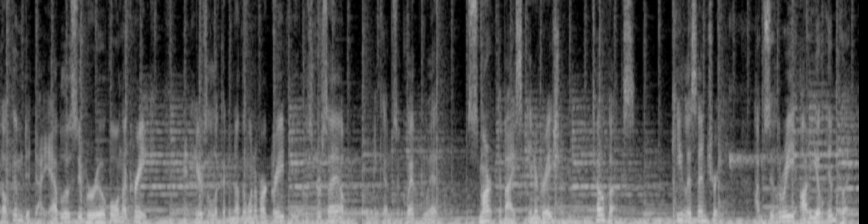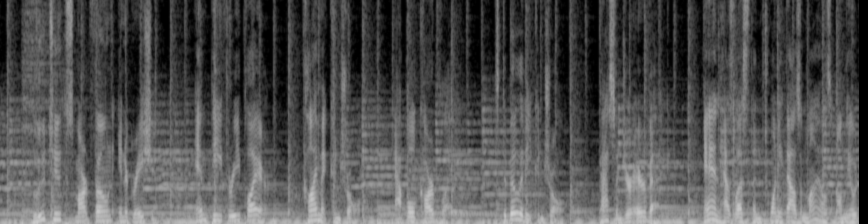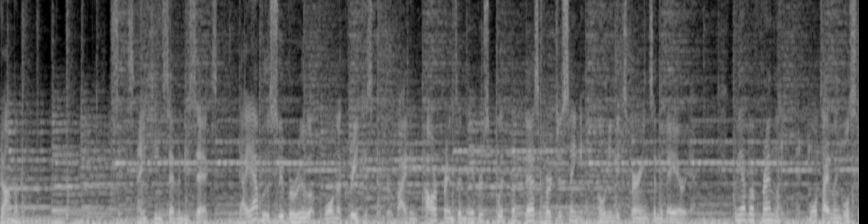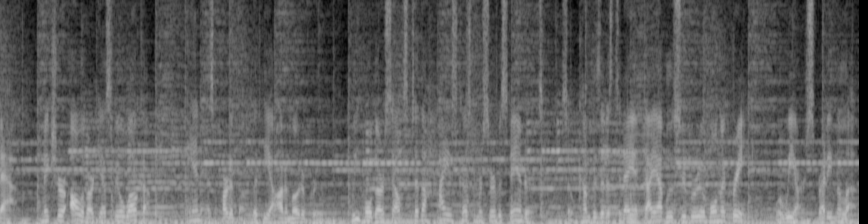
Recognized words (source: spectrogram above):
Welcome to Diablo Subaru of Walnut Creek. And here's a look at another one of our great vehicles for sale. It comes equipped with smart device integration, tow hooks, keyless entry, auxiliary audio input, Bluetooth smartphone integration, MP3 player, climate control, Apple CarPlay, stability control, passenger airbag, and has less than 20,000 miles on the odometer. Since 1976, Diablo Subaru of Walnut Creek has been providing our friends and neighbors with the best purchasing and owning experience in the Bay Area. We have a friendly and multilingual staff to make sure all of our guests feel welcome. And as part of the Lithia Automotive Group, we hold ourselves to the highest customer service standards. So come visit us today at Diablo Subaru of Walnut Creek, where we are spreading the love.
